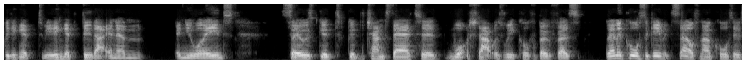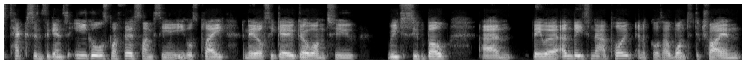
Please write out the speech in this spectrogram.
we didn't get to, we didn't get to do that in um in New Orleans. So it was good good the chance there to watch that was really cool for both of us. But then of course the game itself, now of course it was Texans against Eagles, my first time seeing Eagles play, and they obviously go go on to reach the Super Bowl. Um, they were unbeaten at a point, and of course, I wanted to try and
